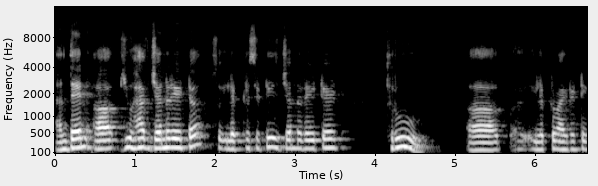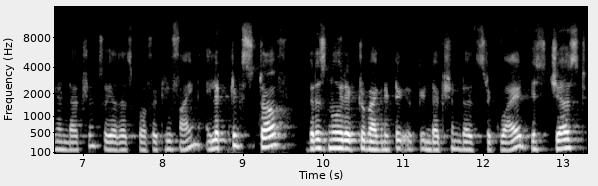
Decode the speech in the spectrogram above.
And then uh, you have generator. So electricity is generated through uh, electromagnetic induction. So yeah, that's perfectly fine. Electric stove, there is no electromagnetic induction that's required. It's just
